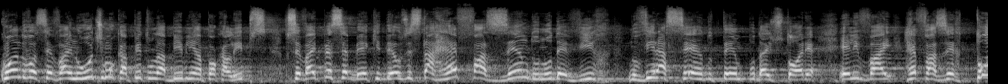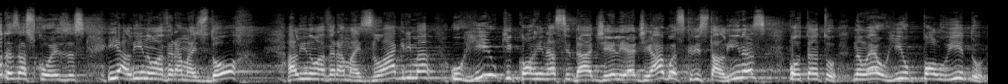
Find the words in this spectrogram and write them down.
Quando você vai no último capítulo da Bíblia em Apocalipse, você vai perceber que Deus está refazendo no devir, no vir a ser do tempo da história, Ele vai refazer todas as coisas, e ali não haverá mais dor, ali não haverá mais lágrima, o rio que corre na cidade, ele é de águas cristalinas, portanto, não é o rio poluído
